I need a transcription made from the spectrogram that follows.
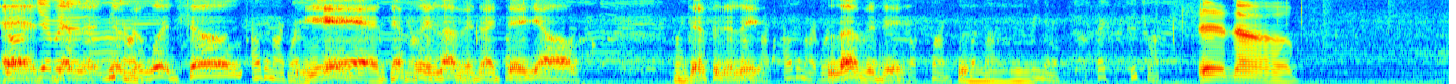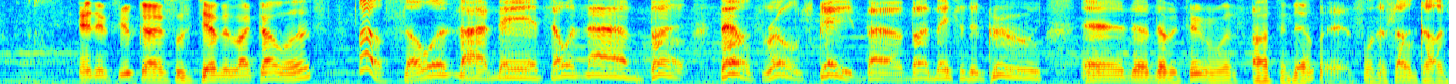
Uh, number, number one song. Yeah, definitely not love it right there, y'all. Definitely loving it. Single. One. Full stop. Three minutes. Third. Speech walk. And uh, and if you guys was jamming like I was, well, so was I, man. So was I. But bounce, roll, skate by by Mason and Crew. And uh, number two was Ellis for the song called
